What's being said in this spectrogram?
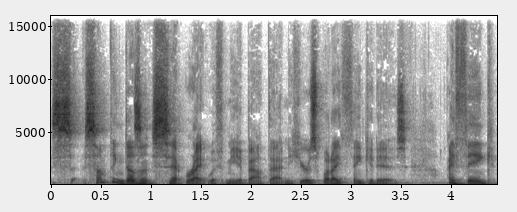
something doesn't sit right with me about that. And here's what I think it is. I think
